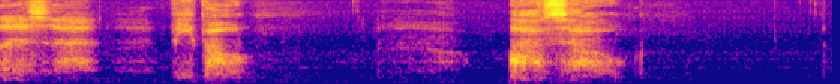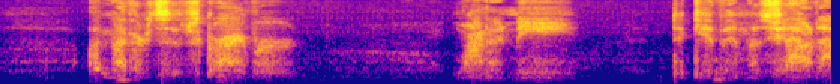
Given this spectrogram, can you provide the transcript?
This uh, Vevo. Also, another subscriber wanted me to give him a shout out.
